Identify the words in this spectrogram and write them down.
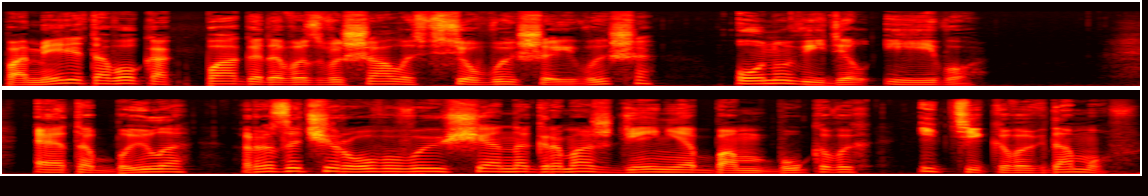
по мере того, как пагода возвышалась все выше и выше – он увидел и его. Это было разочаровывающее нагромождение бамбуковых и тиковых домов,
